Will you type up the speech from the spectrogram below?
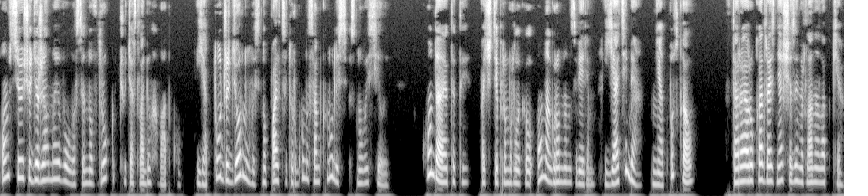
Он все еще держал мои волосы, но вдруг чуть ослабил хватку. Я тут же дернулась, но пальцы Тургуна сомкнулись с новой силой. «Куда это ты?» — почти промурлыкал он огромным зверем. «Я тебя не отпускал». Вторая рука дразняще замерла на лобке.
